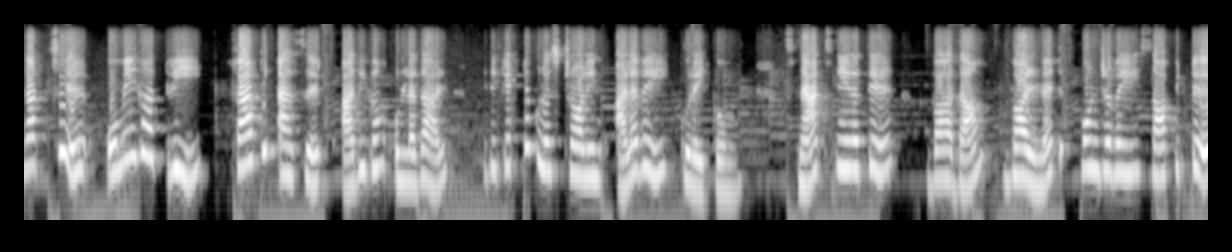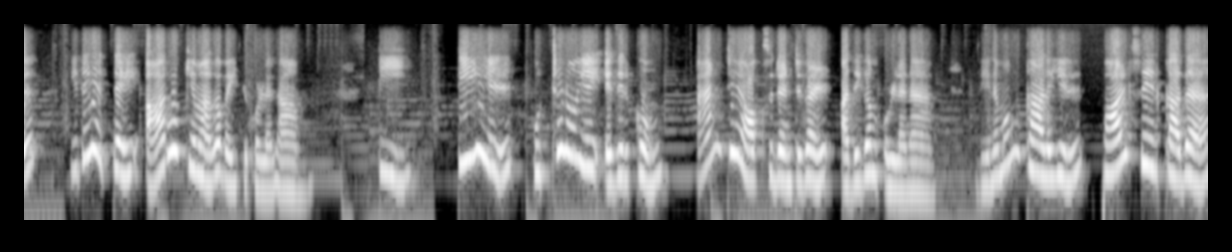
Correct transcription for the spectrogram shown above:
நட்ஸில் ஒமேகா த்ரீ ஃபேட்டி ஆசிட் அதிகம் உள்ளதால் இது கெட்ட கொலஸ்ட்ராலின் அளவை குறைக்கும். ஸ்நாக்ஸ் நேரத்தில் பாதாம் வால்நட் போன்றவை சாப்பிட்டு இதயத்தை ஆரோக்கியமாக வைத்துக் கொள்ளலாம். டீ. டீயில் புற்றுநோயை எதிர்க்கும் ஆன்டி ஆக்சிடென்ட்டுகள் அதிகம் உள்ளன. தினமும் காலையில் பால் சேர்க்காத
